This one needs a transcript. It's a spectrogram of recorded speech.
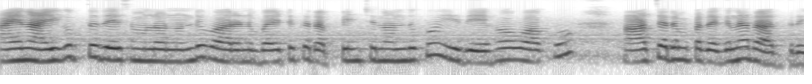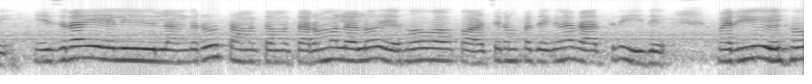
ఆయన ఐగుప్తు దేశంలో నుండి వారిని బయటకు రప్పించినందుకు ఇది ఎహోవాకు ఆచరింపదగిన రాత్రి. ఇజ్రాయేలీలందరూ తమ తమ తరములలో యహోవాకు ఆచరింపదగిన రాత్రి ఇదే. మరియు యహో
